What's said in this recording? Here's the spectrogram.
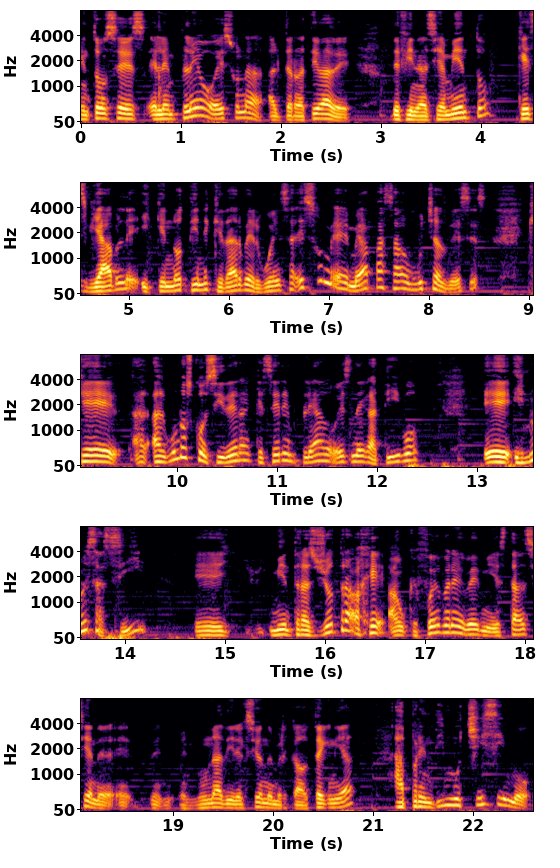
Entonces, el empleo es una alternativa de, financiamiento que es viable y que no tiene que dar vergüenza. Eso me, ha pasado muchas veces, que algunos consideran que ser empleado es negativo eh, y no es así. Eh, mientras yo trabajé, aunque fue breve mi estancia en, en, una dirección de mercadotecnia, aprendí muchísimo.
